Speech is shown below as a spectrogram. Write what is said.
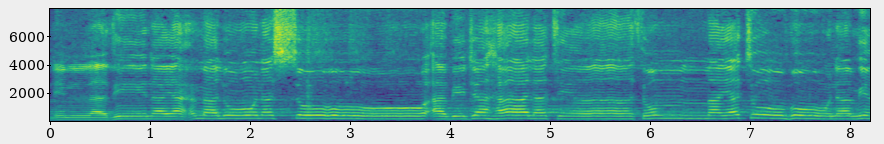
للذين يعملون السوء بجهالة ثم يتوبون من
